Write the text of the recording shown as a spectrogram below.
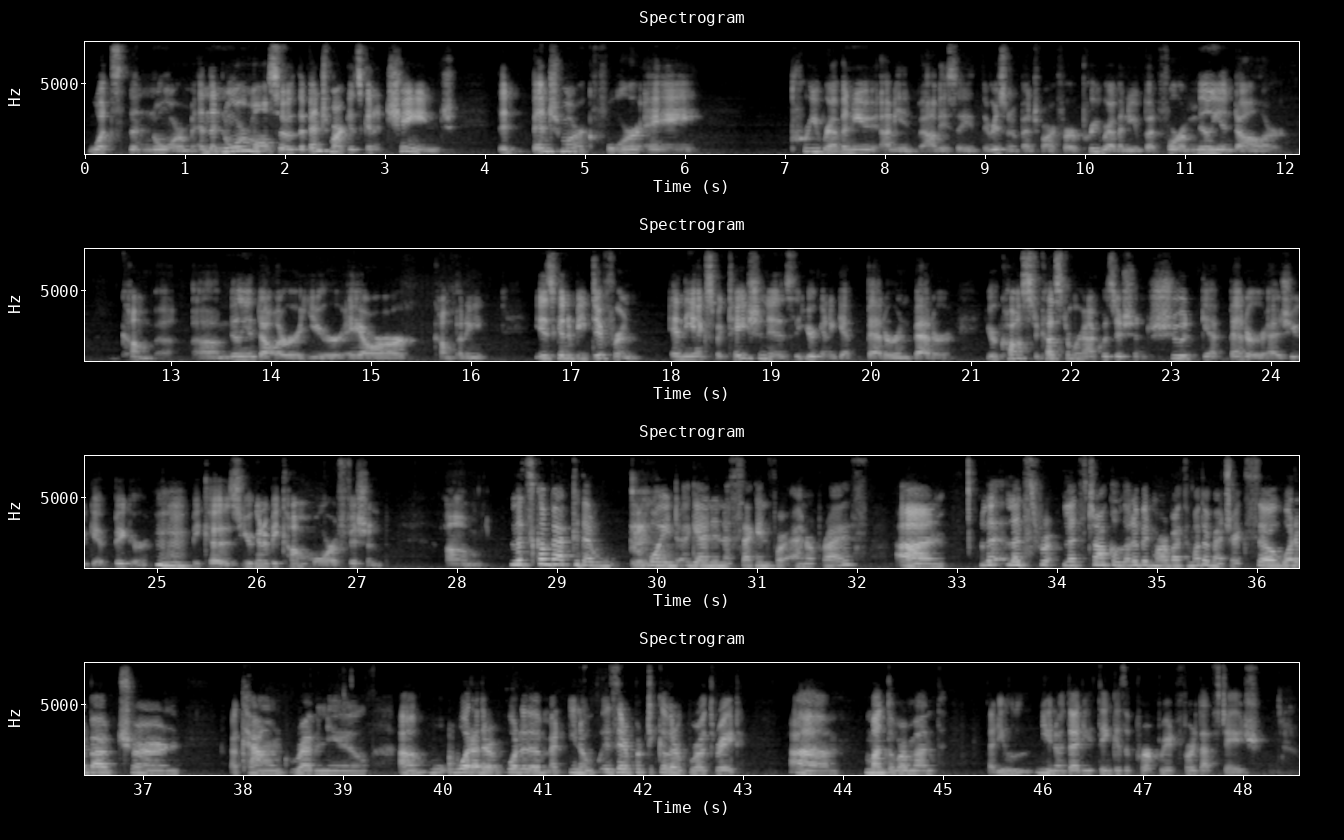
what's the norm, and the norm also the benchmark is going to change. The benchmark for a pre-revenue i mean obviously there is no benchmark for a pre-revenue but for a million dollar com, uh, a million dollar a year arr company is going to be different. And the expectation is that you're going to get better and better your cost to customer acquisition should get better as you get bigger Mm-hmm. because you're going to become more efficient um, Let's come back to that point again in a second for enterprise. Um, Let, let's let's talk a little bit more about some other metrics. So, what about churn, account revenue? Um, what other what are the you know is there a particular growth rate um, month over month that you you know that you think is appropriate for that stage?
